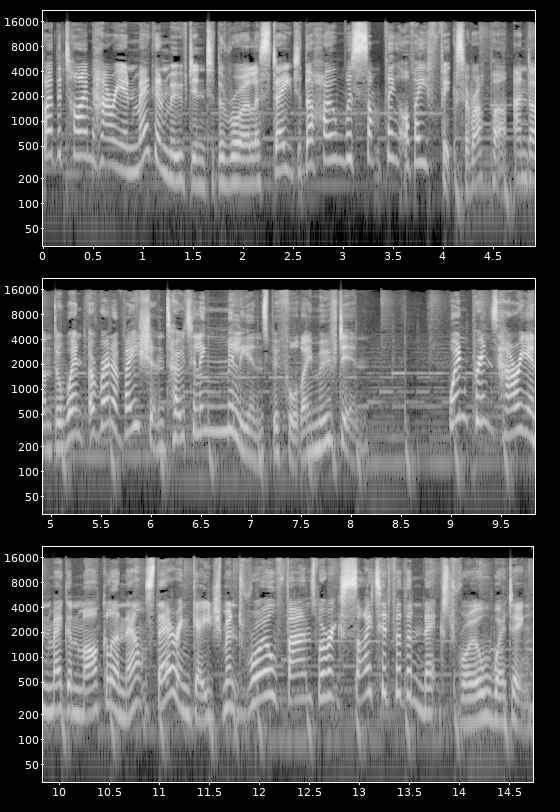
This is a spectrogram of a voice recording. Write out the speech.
By the time Harry and Meghan moved into the royal estate, the home was something of a fixer upper and underwent a renovation totaling millions before they moved in. When Prince Harry and Meghan Markle announced their engagement, royal fans were excited for the next royal wedding.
